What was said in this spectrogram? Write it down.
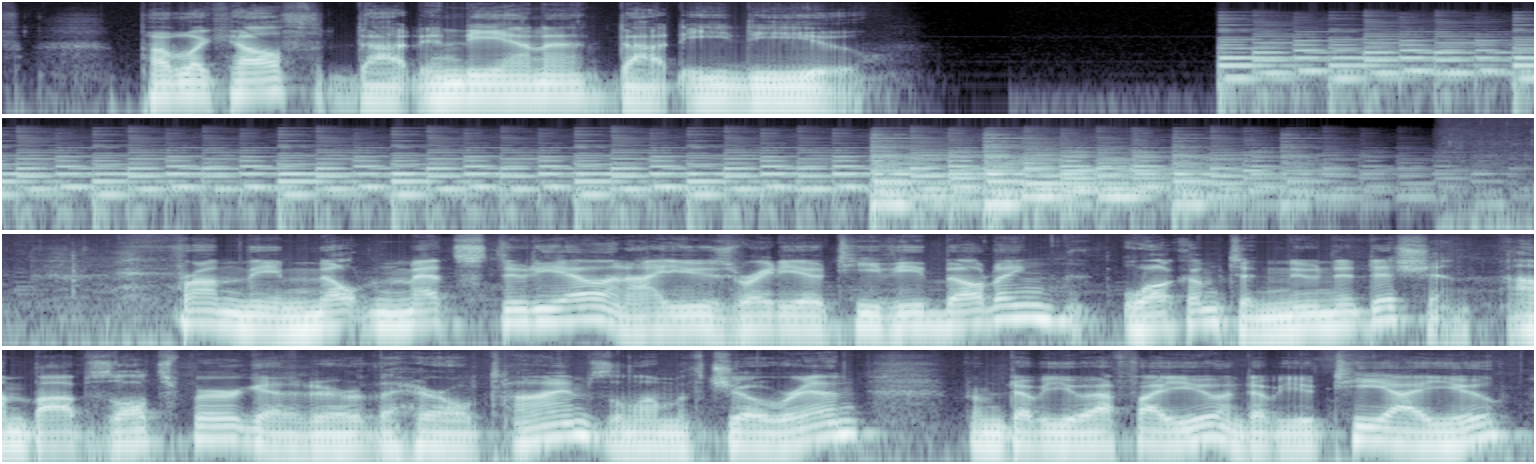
publichealth.indiana.edu. From the Milton Metz studio and IU's Radio TV building, welcome to Noon Edition. I'm Bob Zaltsberg, editor of the Herald Times, along with Joe Wren from WFIU and WTIU.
